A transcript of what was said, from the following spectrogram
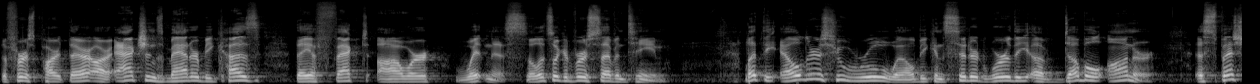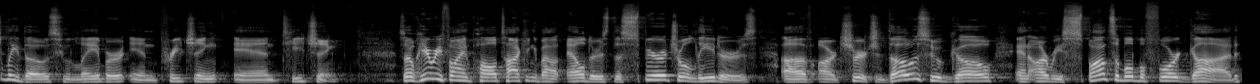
the first part there. Our actions matter because they affect our witness. So let's look at verse 17. Let the elders who rule well be considered worthy of double honor, especially those who labor in preaching and teaching. So here we find Paul talking about elders, the spiritual leaders of our church, those who go and are responsible before God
